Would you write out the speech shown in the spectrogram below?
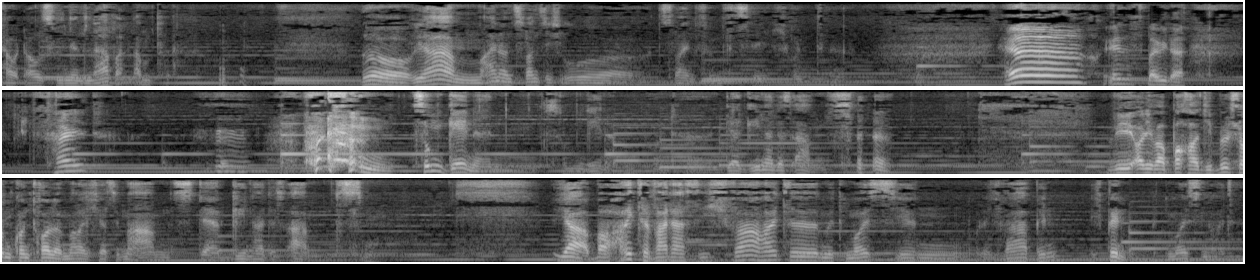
schaut aus wie eine Lavalampe. So, wir haben 21 Uhr 52 und äh, ja, jetzt ist mal wieder Zeit äh, zum Gähnen, zum Gähnen und äh, der Gähner des Abends. Wie Oliver Pocher die Bildschirmkontrolle mache ich jetzt immer abends, der Gähner des Abends. Ja, aber heute war das, ich war heute mit Mäuschen, oder ich war, bin, ich bin mit Mäuschen heute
